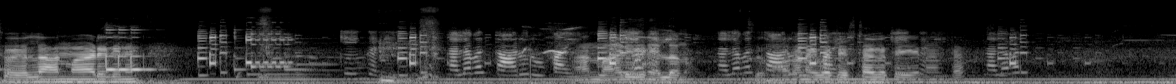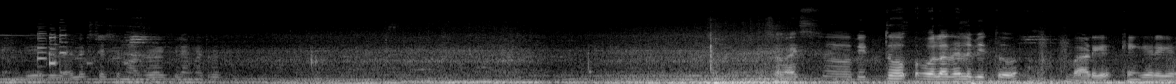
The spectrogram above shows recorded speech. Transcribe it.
ಸೊ ಎಲ್ಲ ಆನ್ ಮಾಡಿದ್ದೀನಿ. ಆನ್ ಮಾಡಿದ್ದೀನಿ ಎಲ್ಲನೂ. ನೋಡೋಣ ಇವತ್ತು ಎಷ್ಟಾಗುತ್ತೆ ಏನು ಅಂತ? ಹಿಂಗೆ ರೈಲ್ವೆ ಸ್ಟೇಷನ್ ಒಂದೂವರೆ ಕಿಲೋಮೀಟ್ರ್. ಸೊ ವಯಸ್ಸು ಬಿತ್ತು ಹೊಲದಲ್ಲಿ ಬಿತ್ತು. ಬಾಡಿಗೆ ಕೆಂಗೇರಿಗೆ.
